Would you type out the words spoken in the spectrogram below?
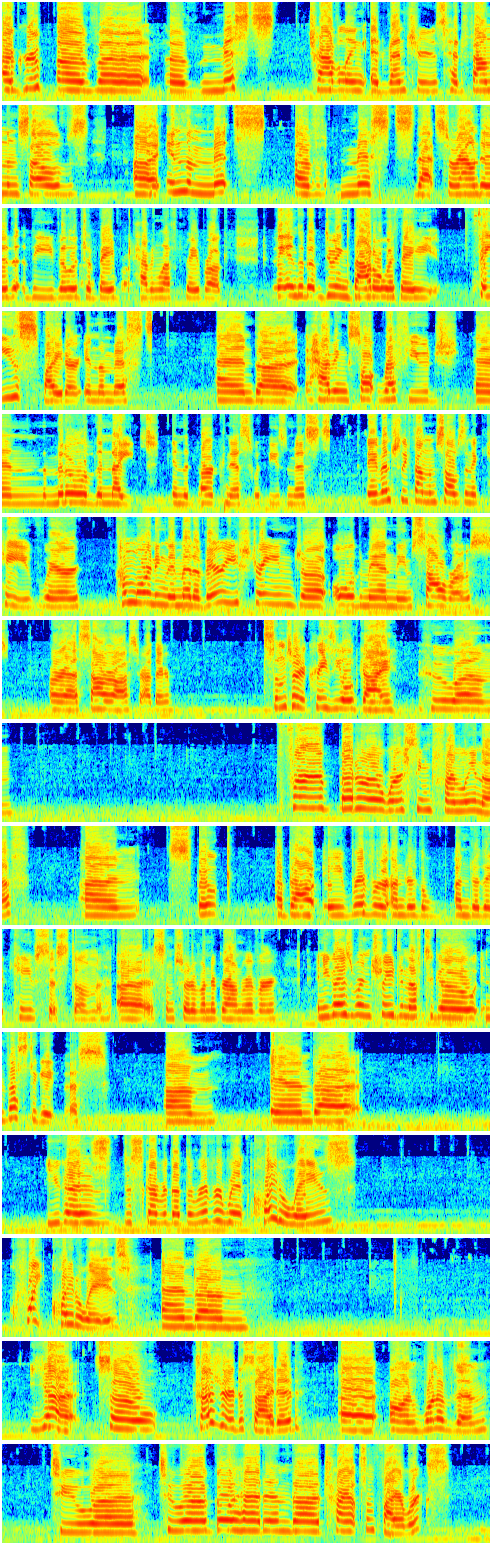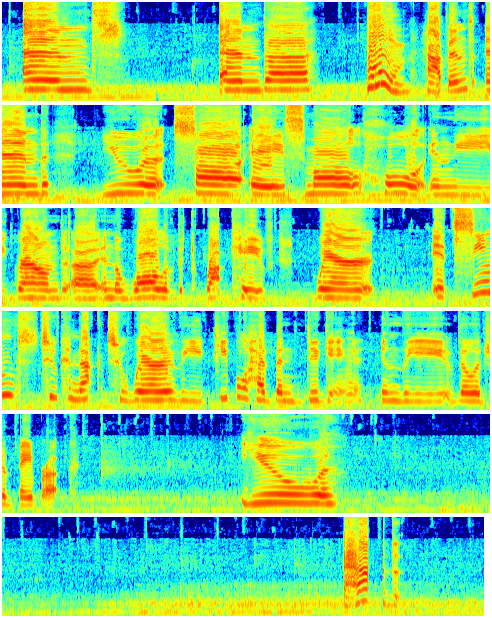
our group of uh, of mists traveling adventures had found themselves uh, in the midst of mists that surrounded the village of Baybrook, having left Baybrook. They ended up doing battle with a phase spider in the mist and uh, having sought refuge in the middle of the night in the darkness with these mists, they eventually found themselves in a cave where, come morning, they met a very strange uh, old man named Sauros, or uh, Sauros rather, some sort of crazy old guy who, um, for better or worse, seemed friendly enough. Um, spoke about a river under the under the cave system, uh, some sort of underground river, and you guys were intrigued enough to go investigate this. Um, and uh, you guys discovered that the river went quite a ways, quite quite a ways, and um, yeah. So Treasure decided uh, on one of them to uh, to uh, go ahead and uh, try out some fireworks, and and uh, boom happened, and you uh, saw a small hole in the ground in the wall of the rock cave where it seemed to connect to where the people had been digging in the village of Baybrook. You had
